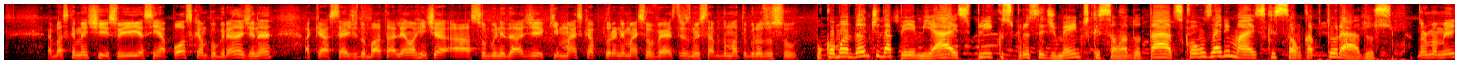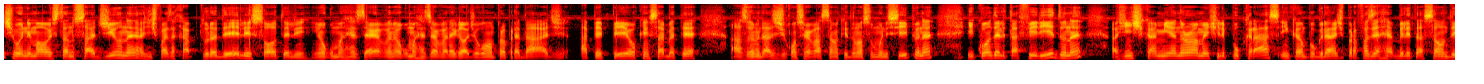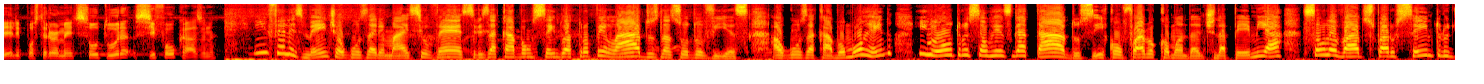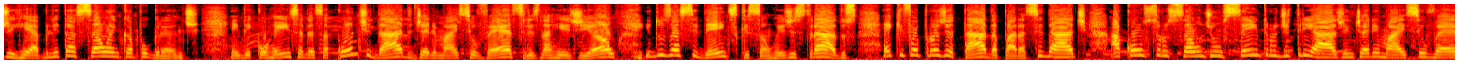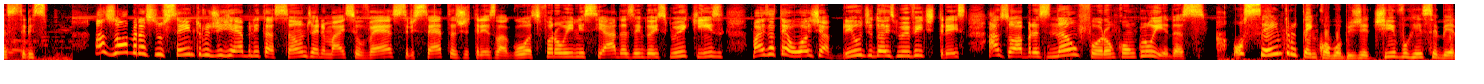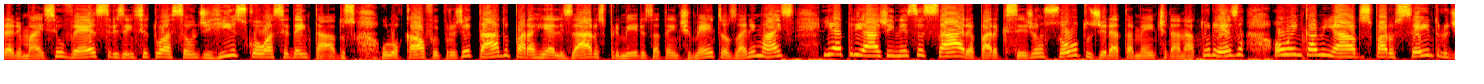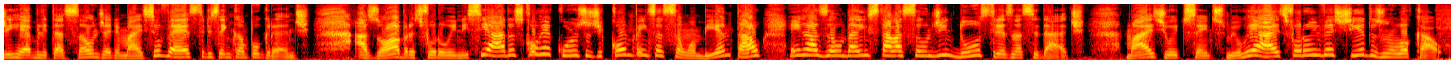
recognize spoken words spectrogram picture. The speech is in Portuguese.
É basicamente isso. E assim, após Campo Grande, né, aqui é a sede do batalhão, a gente é a subunidade que mais captura animais silvestres no estado do Mato Grosso do Sul. O comandante da PMA explica os procedimentos que são adotados com os animais que são capturados. Normalmente o animal está no sadio, né, a gente faz a captura dele e solta ele em alguma reserva, né, alguma reserva legal de alguma propriedade, APP ou quem sabe até as unidades de conservação aqui do nosso município, né? E quando ele está ferido, né, a gente caminha normalmente ele para o CRAS em Campo Grande para fazer a reabilitação dele e posteriormente soltura se for o caso, né? Infelizmente, alguns animais silvestres acabam sendo atropelados nas rodovias. Alguns acabam morrendo e outros são resgatados e, conforme o comandante da PMA, são levados para o Centro de Reabilitação em Campo Grande. Em decorrência dessa quantidade de animais silvestres na região e dos acidentes que são registrados, é que foi projetada para a cidade a construção de um centro de triagem de animais silvestres. As obras do Centro de Reabilitação de Animais Silvestres, Setas de Três Lagoas, foram iniciadas em 2015, mas até hoje, abril de 2023, as obras não foram concluídas. O centro tem como objetivo receber animais silvestres em situação de risco ou acidentados. O local foi projetado para realizar os primeiros atendimentos aos animais e a triagem necessária para que sejam soltos diretamente na natureza ou encaminhados para o Centro de Reabilitação de Animais Silvestres silvestres em Campo Grande. As obras foram iniciadas com recursos de compensação ambiental em razão da instalação de indústrias na cidade. Mais de 800 mil reais foram investidos no local.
